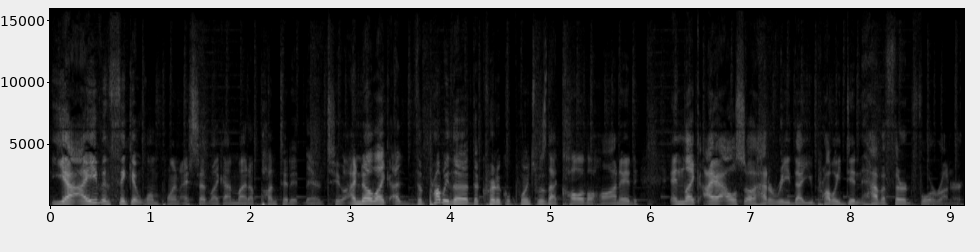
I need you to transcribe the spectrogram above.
Yeah, I even think at one point I said like I might have punted it there too. I know like I, the probably the the critical points was that Call of the Haunted, and like I also had to read that you probably didn't have a third Forerunner,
